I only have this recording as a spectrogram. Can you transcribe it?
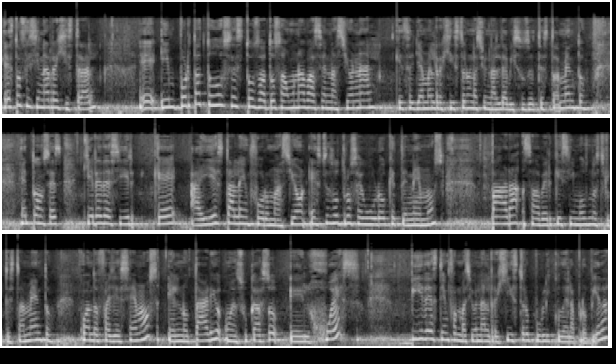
Esta oficina registral eh, importa todos estos datos a una base nacional que se llama el Registro Nacional de Avisos de Testamento. Entonces, quiere decir que ahí está la información. Este es otro seguro que tenemos para saber que hicimos nuestro testamento. Cuando fallecemos, el notario o en su caso el juez pide esta información al registro público de la propiedad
